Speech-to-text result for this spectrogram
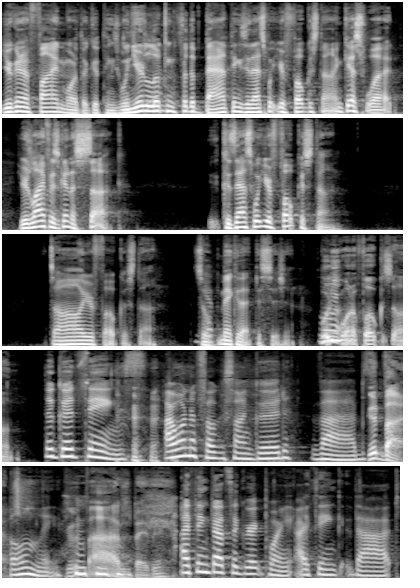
You're going to find more of the good things. When you're looking for the bad things and that's what you're focused on, guess what? Your life is going to suck because that's what you're focused on. It's all you're focused on. So Yep. make that decision. What do you want to focus on? The good things. I want to focus on good vibes Good vibes. only. Good vibes, baby. I think that's a great point. I think that,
